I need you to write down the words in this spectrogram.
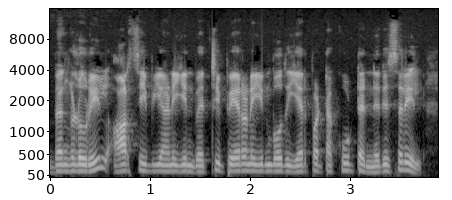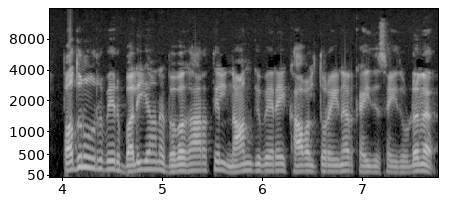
பெங்களூரில் ஆர்சிபி அணியின் வெற்றி பேரணியின் போது ஏற்பட்ட கூட்ட நெரிசலில் பதினோரு பேர் பலியான விவகாரத்தில் நான்கு பேரை காவல்துறையினர் கைது செய்துள்ளனர்.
